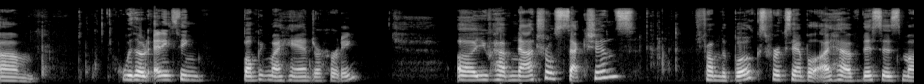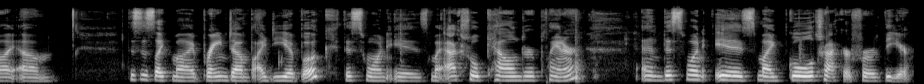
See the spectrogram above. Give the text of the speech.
um, without anything bumping my hand or hurting. Uh, you have natural sections from the books. For example, I have this is my um, this is like my brain dump idea book. This one is my actual calendar planner, and this one is my goal tracker for the year.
